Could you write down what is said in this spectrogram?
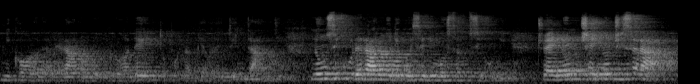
Nicola Gallerano lo ha detto, poi l'abbiamo detto in tanti, non si cureranno di queste dimostrazioni, cioè non, non ci sarà,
